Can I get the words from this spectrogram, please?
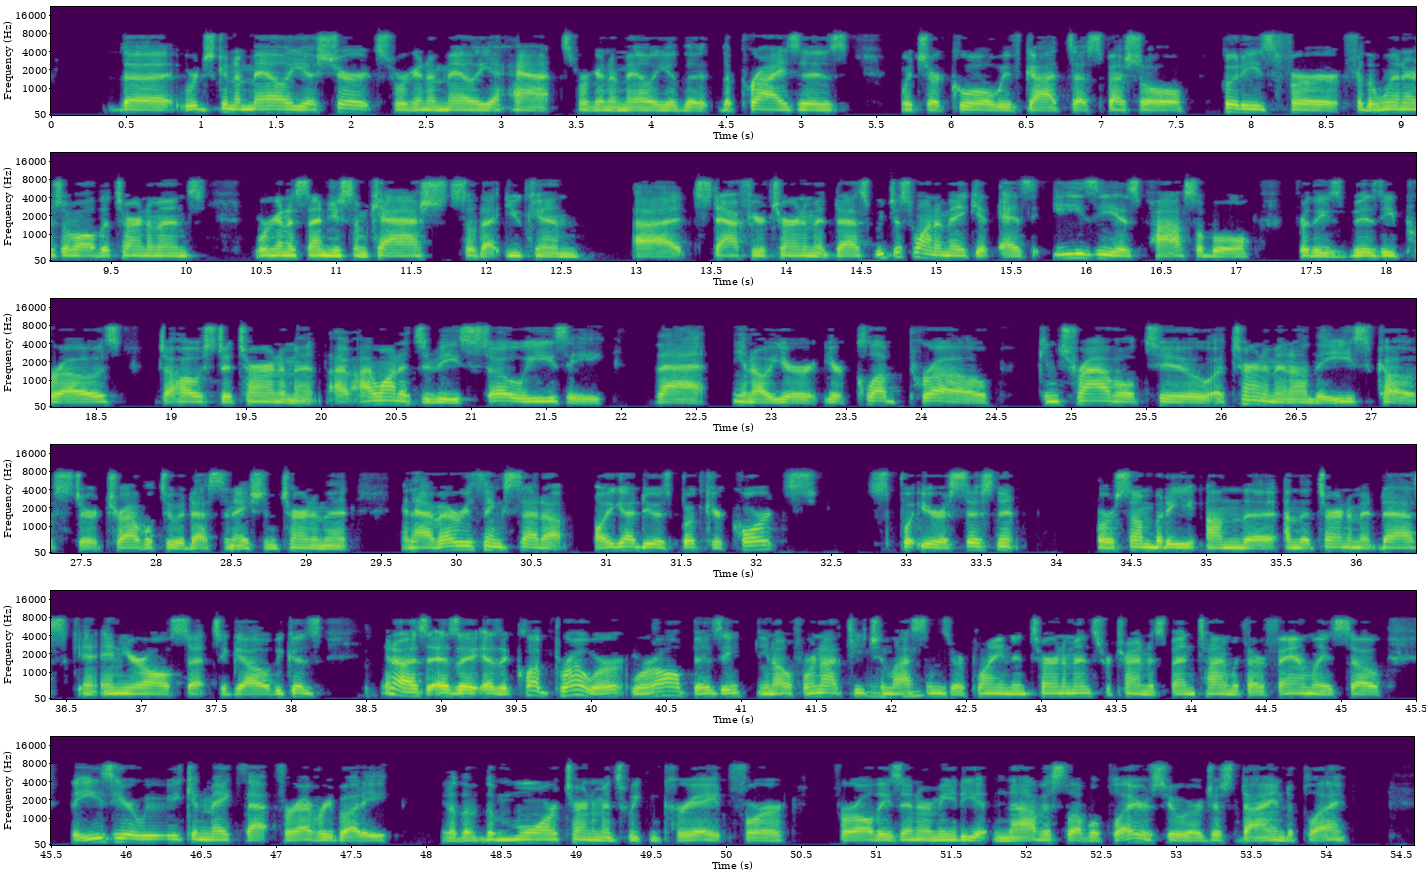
the we're just going to mail you shirts we're going to mail you hats we're going to mail you the the prizes which are cool we've got uh, special hoodies for for the winners of all the tournaments we're going to send you some cash so that you can uh, staff your tournament desk we just want to make it as easy as possible for these busy pros to host a tournament I, I want it to be so easy that you know your your club pro can travel to a tournament on the East Coast or travel to a destination tournament and have everything set up. All you got to do is book your courts, put your assistant or somebody on the on the tournament desk and, and, you're all set to go because you know as, as a as a club pro we're we're all busy you know if we're not teaching mm-hmm. lessons or playing in tournaments we're trying to spend time with our families so the easier we can make that for everybody you know the, the more tournaments we can create for for all these intermediate and novice level players who are just dying to play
